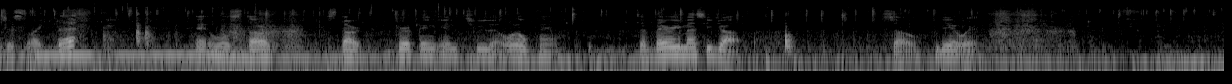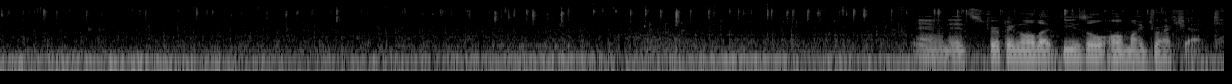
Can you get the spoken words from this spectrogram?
Just like that, it will start start dripping into the oil pan. It's a very messy job, so be aware. and it's dripping all that diesel on my drive shaft.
